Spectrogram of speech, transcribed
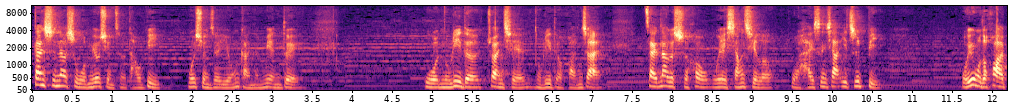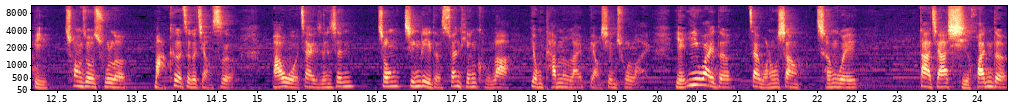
但是那时我没有选择逃避，我选择勇敢的面对。我努力的赚钱，努力的还债。在那个时候，我也想起了我还剩下一支笔，我用我的画笔创作出了马克这个角色。把我在人生中经历的酸甜苦辣，用他们来表现出来，也意外的在网络上成为大家喜欢的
